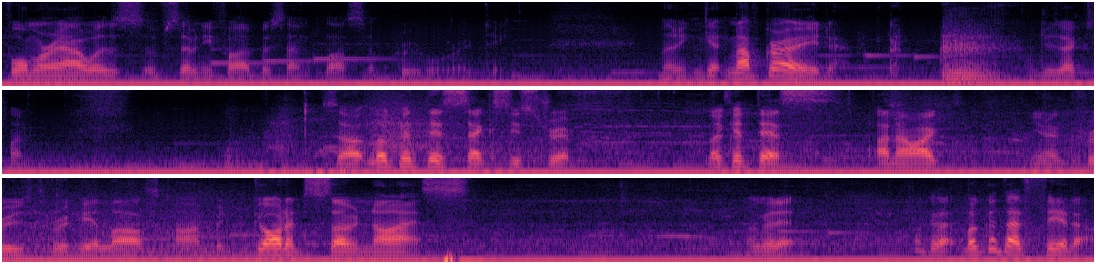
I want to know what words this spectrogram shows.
four more hours of 75% plus approval rating. then we can get an upgrade, which is excellent. So look at this sexy strip. Look at this. I know I, you know, cruised through here last time, but God, it's so nice. Look at it. Look at that. Look at that theater.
